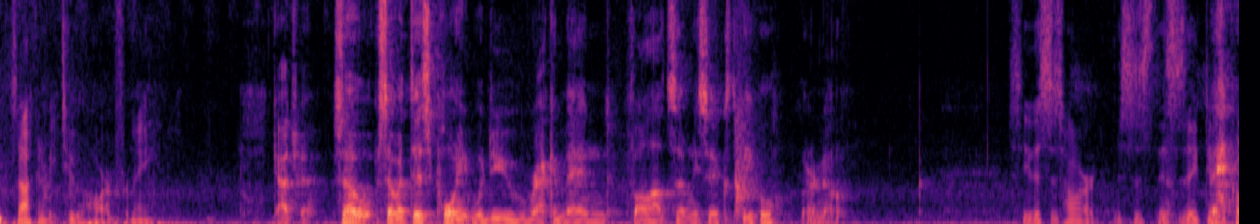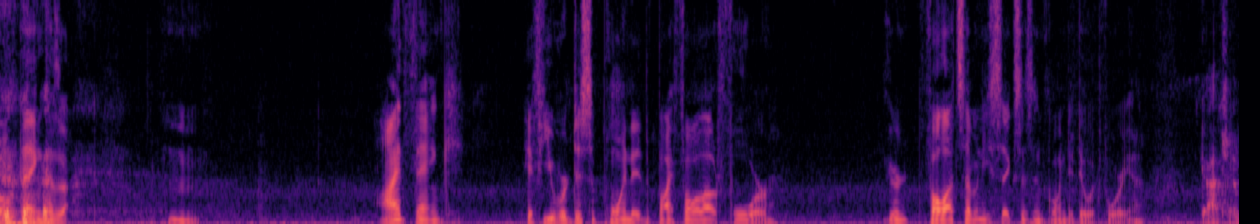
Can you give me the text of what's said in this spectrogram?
it's not going to be too hard for me. Gotcha. So, so at this point, would you recommend Fallout 76 to people or no? See, this is hard. This is this is a difficult thing because, hmm. I think if you were disappointed by Fallout 4, your Fallout 76 isn't going to do it for you. Gotcha.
